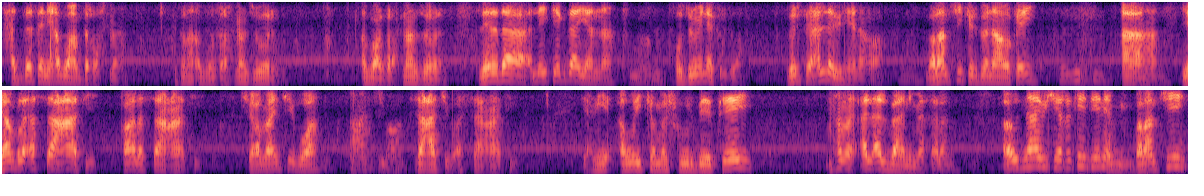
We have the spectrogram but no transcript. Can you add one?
حدثني أبو عبد الرحمن. أبو عبد الرحمن زور أبو عبد الرحمن زور ليه دا يا أنا. خدروينك كردوا بالفعل لبي هنا بلام شي كردونا وكي آه ينبغي الساعاتي. قال الساعاتي. شغل بعين شي بوا؟ ساعاتي. بوا. الساعاتي. يعني أوي كمشهور بيبي محمد الألباني مثلا. أو ناوي شيخ كي دينه بلام شي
